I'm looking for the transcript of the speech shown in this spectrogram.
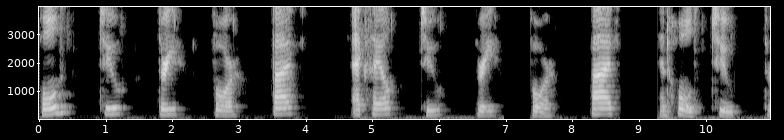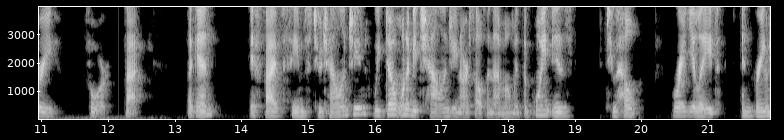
Hold, two, three, four, five. Exhale, two, three, four, five. And hold, two, three, four, five. Again, if five seems too challenging, we don't want to be challenging ourselves in that moment. The point is to help regulate and bring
